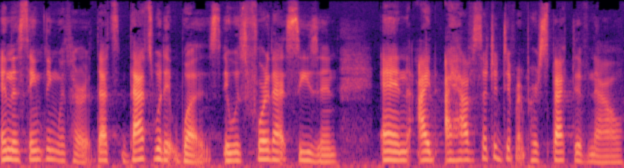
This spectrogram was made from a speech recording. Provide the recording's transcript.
And the same thing with her. That's that's what it was. It was for that season. And I I have such a different perspective now.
